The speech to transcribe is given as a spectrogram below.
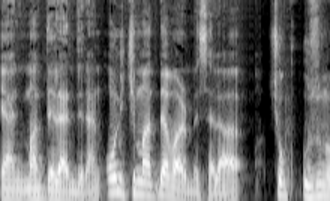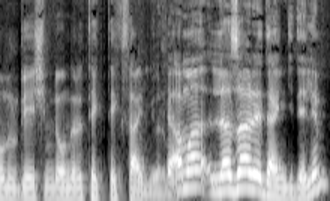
yani maddelendiren. 12 madde var mesela. Çok uzun olur diye şimdi onları tek tek saymıyorum. Ama Lazare'den gidelim.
